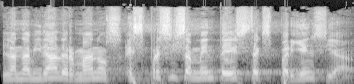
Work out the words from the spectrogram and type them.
La Navidad, hermanos, es precisamente esta experiencia.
